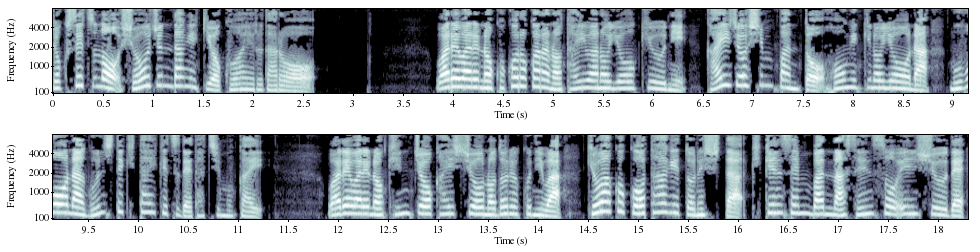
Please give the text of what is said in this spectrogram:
直接の標準打撃を加えるだろう。我々の心からの対話の要求に海上審判と砲撃のような無謀な軍事的対決で立ち向かい、我々の緊張解消の努力には、共和国をターゲットにした危険千番な戦争演習で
